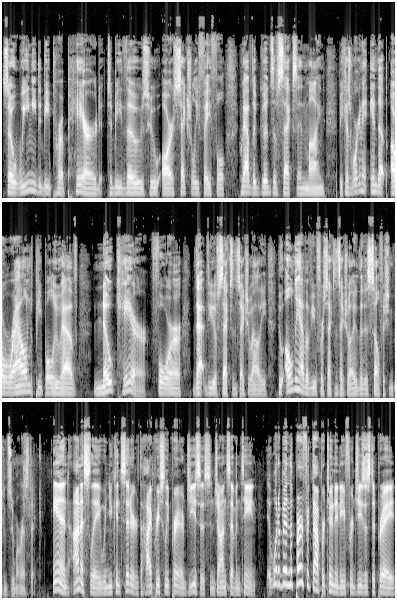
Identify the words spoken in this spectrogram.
so we need to be prepared to be those who are sexually faithful, who have the goods of sex in mind, because we're going to end up around people who have no care for that view of sex and sexuality, who only have a view for sex and sexuality that is selfish and consumeristic. And honestly when you consider the high priestly prayer of jesus in john 17 it would have been the perfect opportunity for jesus to pray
